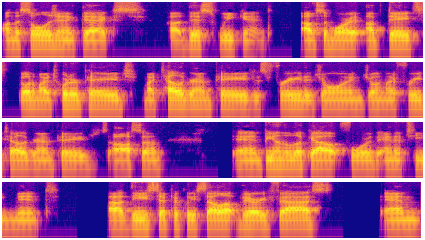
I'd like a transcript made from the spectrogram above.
on the Sologenic DEX uh, this weekend. I have some more updates. Go to my Twitter page. My Telegram page is free to join. Join my free Telegram page. It's awesome. And be on the lookout for the NFT mint. Uh, these typically sell up very fast, and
